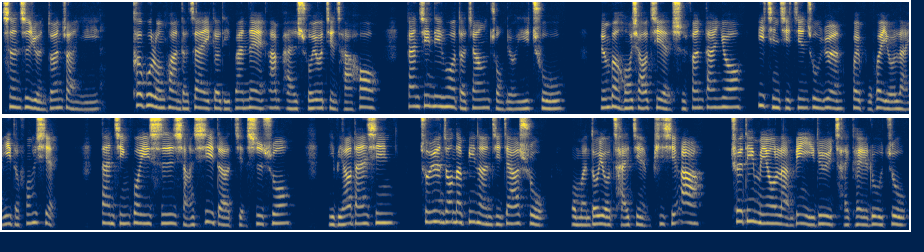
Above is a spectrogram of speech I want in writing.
甚至远端转移。刻不容缓的在一个礼拜内安排所有检查后，干净利落的将肿瘤移除。原本洪小姐十分担忧，疫情期间住院会不会有染疫的风险。但经过医师详细的解释说，你不要担心，住院中的病人及家属，我们都有采检 PCR，确定没有染病疑虑才可以入住。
